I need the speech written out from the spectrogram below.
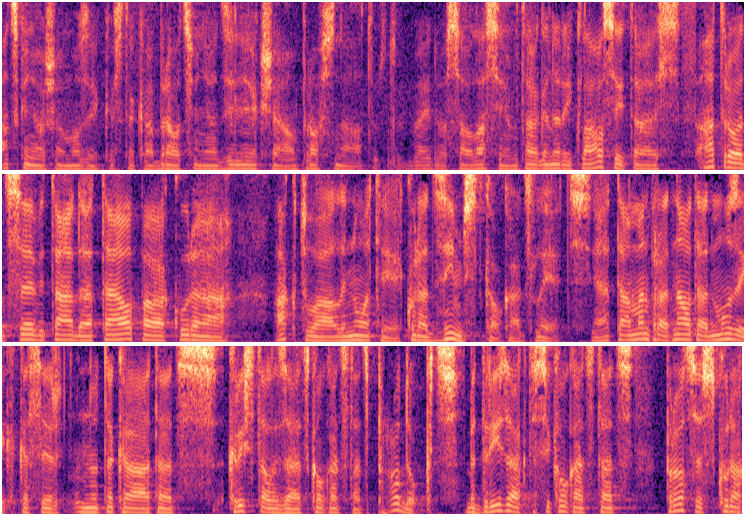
atskaņošo mūziku, kas brauc viņā dziļi iekšā un profesionāli tur, tur veido savu lasījumu. Tā gan arī klausītājs atrod sevi tādā telpā, kurā aktuāli notiek, kurā dzimst kaut kādas lietas. Ja? Tā, manuprāt, nav tāda muzika, kas ir nu, tā tāds kristalizēts kaut kāds tāds produkts, bet drīzāk tas ir kaut kāds tāds process, kurā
